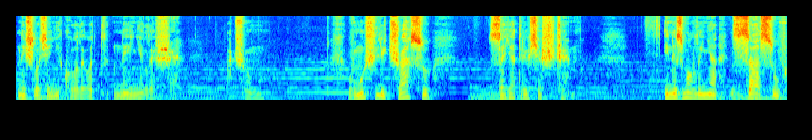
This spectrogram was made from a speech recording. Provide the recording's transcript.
не йшлося ніколи, от нині лише. А чому? В мушлі часу заятрився щем, і незмовлення засув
